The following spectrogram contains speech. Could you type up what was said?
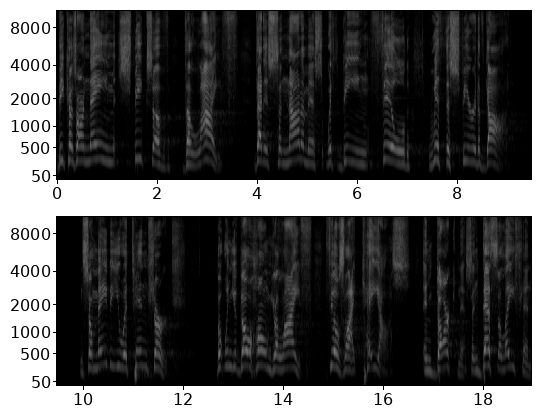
Because our name speaks of the life that is synonymous with being filled with the Spirit of God. And so maybe you attend church, but when you go home, your life feels like chaos and darkness and desolation.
